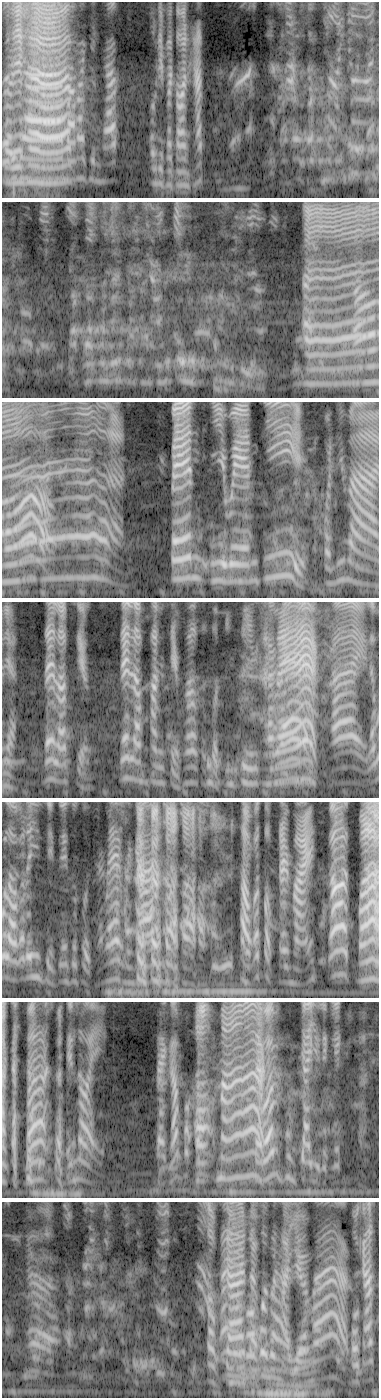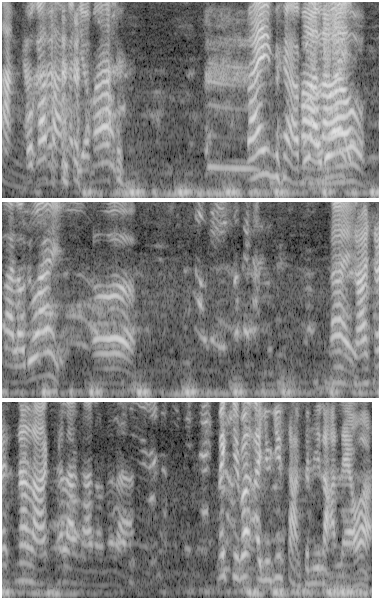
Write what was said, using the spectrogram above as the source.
สวัสดีครับมามากินครับอมดิปกรณ์ครับขอย้อนโมเมนต์ที่เป็นน้องเอกของเราอีกเอออ๋อเป็นอีเวนท์ที่คนที่มาเนี่ยได้รับเสียงได้รับฟังเสียงพวกเราสดๆจริงๆครั้งแรก ใช่ แล้วพวกเราก็ได้ยินเสียงตัวเองสดๆครั้งแรกเหมือนกัน ถามว่าตกใจไหมก็มากมากนิดหน่อย แต่ก็เพราะมากแต่ว่าภูมิใจอยู่เล็กๆเออ ตกใจ ใช่เพราะคนมาหาเยอะมาก โฟกัสสั่งอะโฟกัสสั่งกันเยอะมาก ไม่มาหาพวกเราด้วยมาเราหาเราด้วย เออเราเองก็ไปหาคนอื่นใช่ใช่ใช่น่ารัก น่ารักนะน้องน่ารัก นะกับอีเวนต์ได้ไม่คิดว่าอายุ 23 จะมีหลานแล้วอะ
